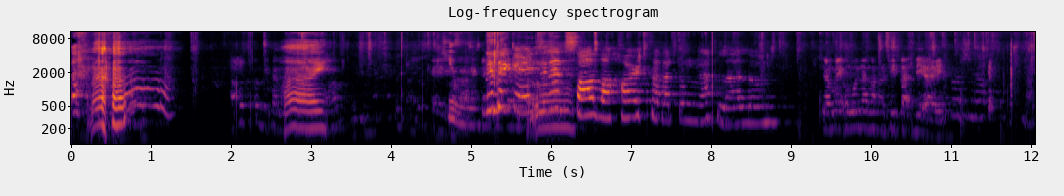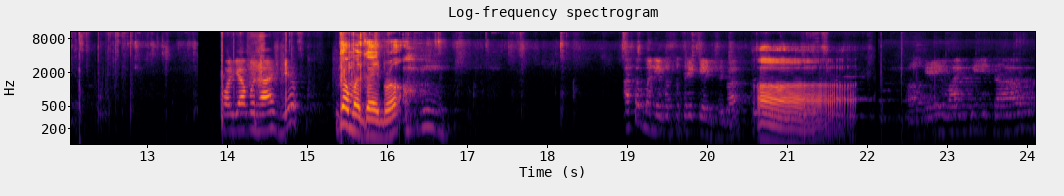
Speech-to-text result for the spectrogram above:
Hi. Dili kay dili sa the heart sa katong naklalom. Siya may una nakakita di ay. Polya po na, Jeff. Ikaw my guide, bro. Ato manibot to 3 caves, di ba? Ah, Okay, one minute down.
